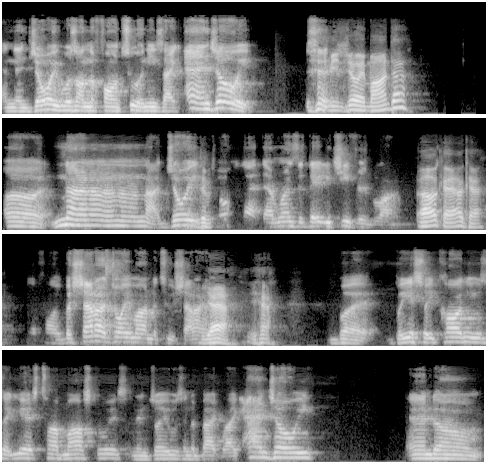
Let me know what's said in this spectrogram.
and then Joey was on the phone too, and he's like, and Joey. You mean Joey Monda? Uh, no, no, no, no, no, no, no. Joey, Div- Joey that, that runs the Daily Chiefers blog. Oh, okay, okay. But shout out Joey Mondo too. Shout out. him. Yeah, yeah. But but yeah, so he called me. He was like, "Yeah, it's Todd Moskowitz," and then Joey was in the back like, "And Joey," and um,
